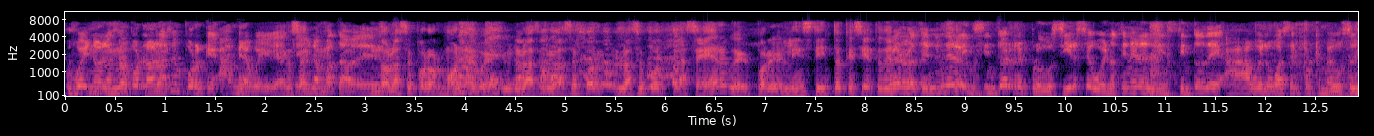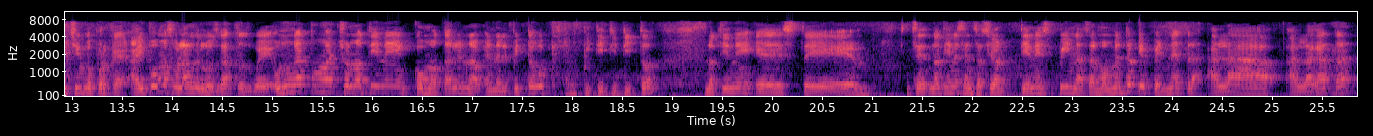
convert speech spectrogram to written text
Güey, no, lo hacen, por, no, lo no- hacen porque. Ah, mira, güey, aquí o sea, hay una no- pata. eh. No, lo hace por hormona, güey. Lo hace, lo, hace por, lo hace por placer, güey. Por el instinto que siente de Pero lo tienen placer, el instinto de reproducirse, güey. No tienen el instinto de, ah, güey, lo voy a hacer porque me gusta un chingo. Porque ahí podemos hablar de los gatos, güey. Un gato macho no tiene como tal en, la- en el pito, güey, que es un pitititito. No tiene, este. se- no tiene sensación, tiene espinas. Al momento que penetra a la, a la gata,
